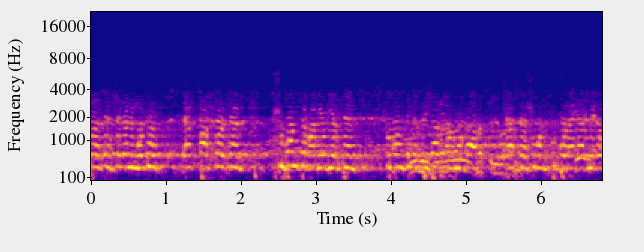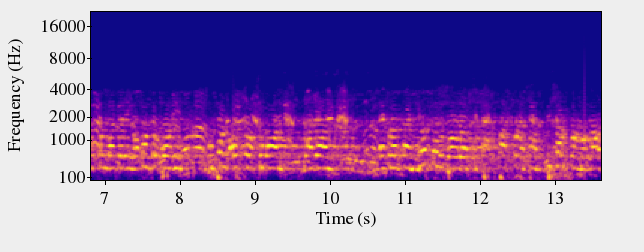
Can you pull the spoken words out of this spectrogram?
করেছেন সেখানে মজুর ব্যাক পাস করেছেন। সুমনকে বানিয়ে দিয়েছেন। সুমন থেকে বিশাল কর্মকার ব্যবসা সুমন ফুটবল একাডেমি রক্ষণ বাজারে নকন্ত পরি উপর অস্ত্র সুমন গাজন এখন নিয়ন্ত্রণ ব্যাক পাস করেছেন বিশাল কর্মকার।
